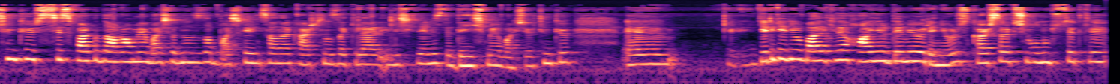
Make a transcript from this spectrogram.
Çünkü siz farklı davranmaya başladığınızda başka insanlar, karşınızdakiler, ilişkileriniz de değişmeye başlıyor. Çünkü e, Geri geliyor belki de hayır demeyi öğreniyoruz. Karşı taraf için olumsuz etki,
